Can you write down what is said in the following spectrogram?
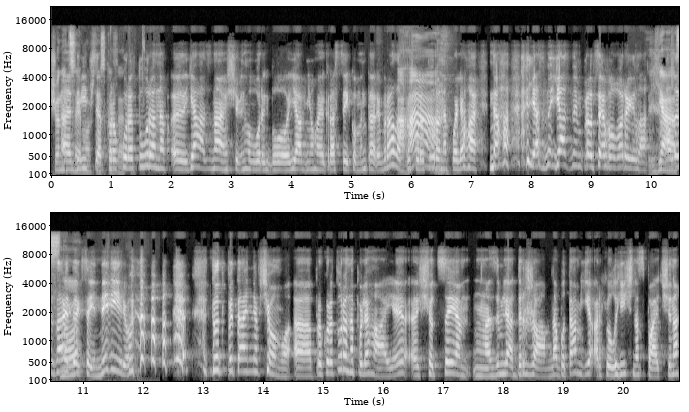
Що на Е, це Дивіться, можна сказати? прокуратура на е, я знаю, що він говорить, бо я в нього якраз цей коментар і брала. Ага. Прокуратура наполягає. Да, я з я з ним про це говорила. Ясно. Але знаєте, як це не вірю. Тут питання в чому? Е, Прокуратура наполягає, е, що це земля державна, бо там є археологічна спадщина.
